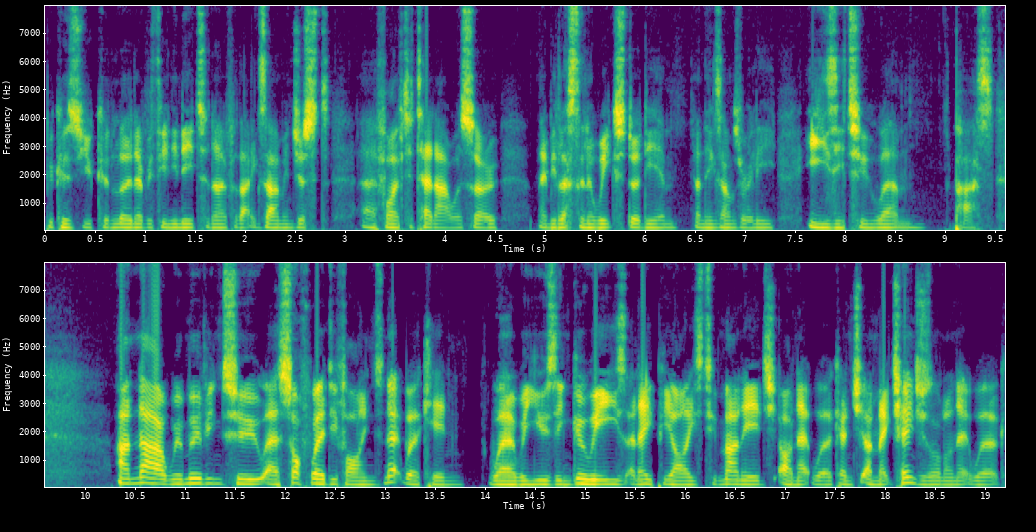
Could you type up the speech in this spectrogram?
because you can learn everything you need to know for that exam in just uh, five to ten hours. So maybe less than a week studying, and the exam's really easy to um, pass. And now we're moving to uh, software defined networking where we're using GUIs and APIs to manage our network and, and, make changes on our network.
